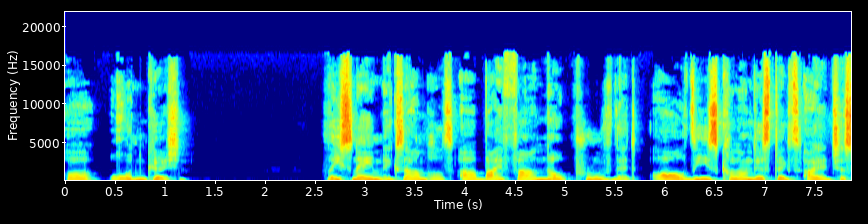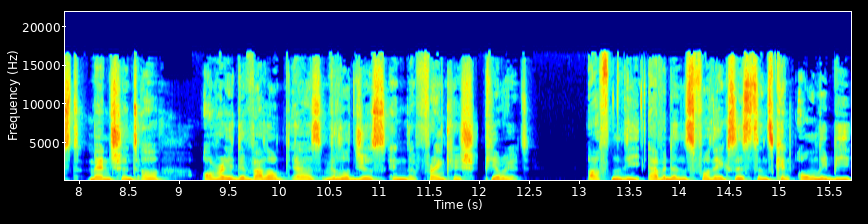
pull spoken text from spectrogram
or Rodenkirchen. These name examples are by far no proof that all these Cologne districts I just mentioned are already developed as villages in the Frankish period. Often the evidence for their existence can only be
